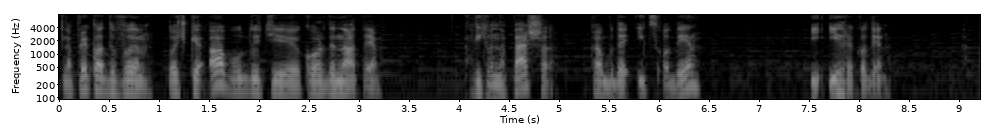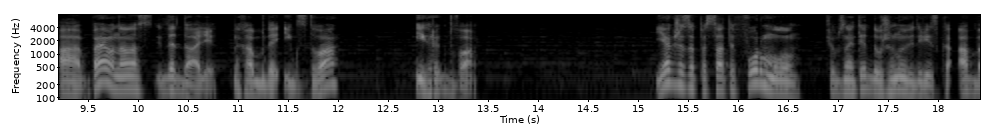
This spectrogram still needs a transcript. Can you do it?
Наприклад, в точці А будуть е, координати, скільки вона перша, хай буде x1 і y1. А B вона у нас йде далі. Нехай буде x2, y2. Як же записати формулу, щоб знайти довжину відрізка АБ?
